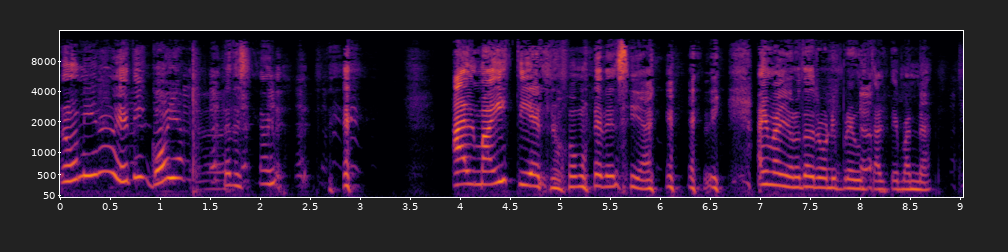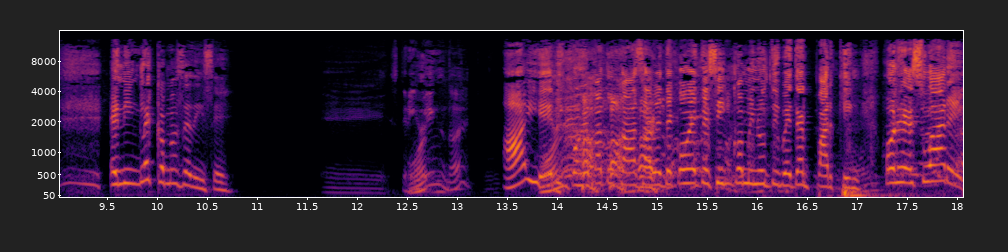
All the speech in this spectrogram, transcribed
No, mira, Eddie, Goya. Le decían. al maíz tierno, como le decían. Eddie. Ay, ma, yo no te atrevo ni preguntarte más nada. En inglés, ¿cómo se dice? Eh, string, ¿no? Ay, Eddie, coge para tu casa, vete, cógete cinco minutos y vete al parking. Jorge Suárez,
